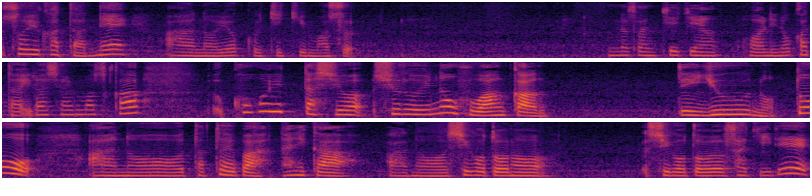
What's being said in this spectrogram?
そういう方ねあのよく聞きます。皆さん経験おありの方いらっしゃいますか？こういった種類の不安感っていうのとあの例えば何かあの仕事の仕事先で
